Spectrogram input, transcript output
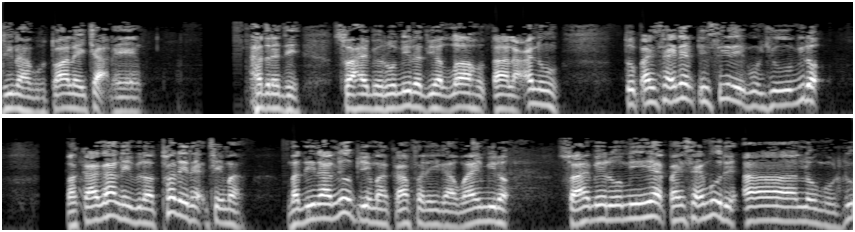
ဒီနာကိုတွားလိုက်ကြတယ်ဟဒရဒီဆာဟဘီရူမီရဒီအလ္လာဟူတာလာအန်ဟူသူ ပိုင်ဆိုင်တဲ့ ပစ္စည်းတွေကို ယူပြီးတော့ မကာကနေပြီးတော့ထွက်နေတဲ့အချိန်မှာ မဒီနာမြို့ပြင်မှာ ကာဖရီကဝိုင်းပြီးတော့ဆာဟဘီရူမီရဲ့ ပိုင်ဆိုင်မှုတွေအားလုံးကိုလှူ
